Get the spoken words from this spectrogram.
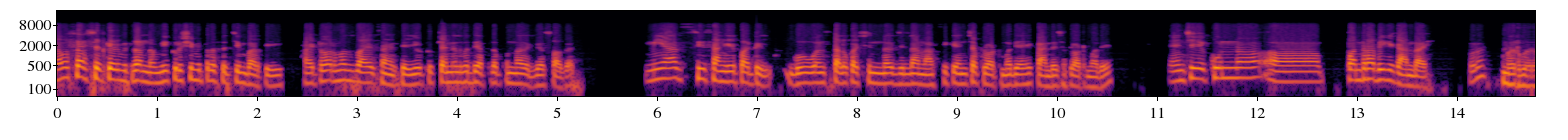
नमस्कार शेतकरी मित्रांनो मी कृषी मित्र सचिन भारती हायटॉर्मन्स बायो सायन्स या युट्यूब चॅनलमध्ये आपलं पुन्हा एकदा स्वागत. मी आज श्री सांगे पाटील गोवंश तालुका सिन्नर जिल्हा नाशिक यांच्या प्लॉटमध्ये आहे कांद्याच्या प्लॉटमध्ये यांचे एकूण पंधरा बिघे कांदा आहे बरोबर?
